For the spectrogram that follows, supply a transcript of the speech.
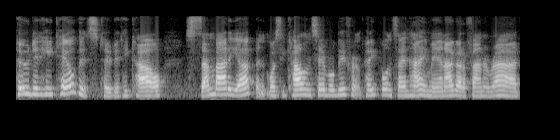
Who did he tell this to? Did he call somebody up and was he calling several different people and saying, hey man, I got to find a ride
